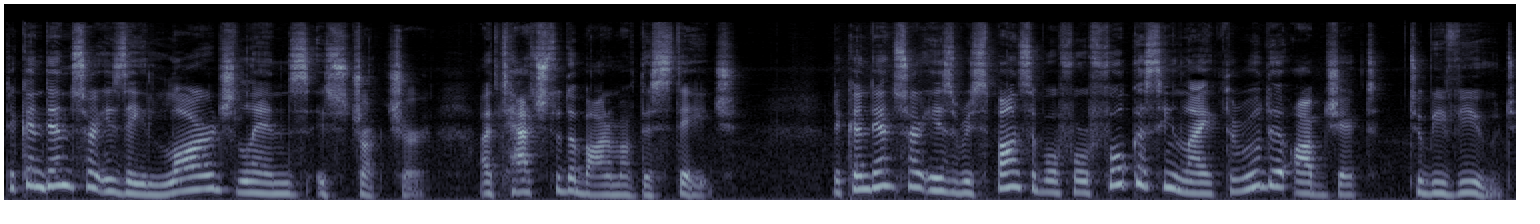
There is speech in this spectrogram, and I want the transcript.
The condenser is a large lens structure attached to the bottom of the stage. The condenser is responsible for focusing light through the object to be viewed.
